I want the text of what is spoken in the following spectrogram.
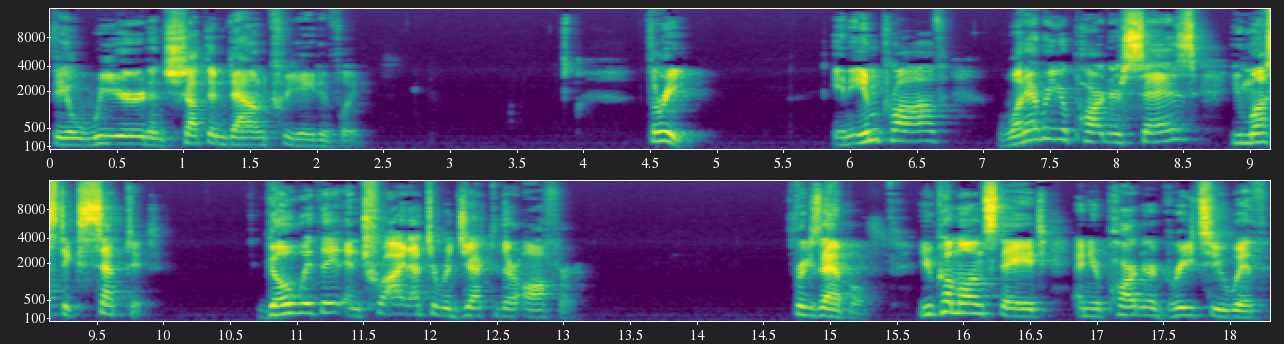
feel weird and shut them down creatively. Three, in improv, whatever your partner says, you must accept it. Go with it and try not to reject their offer. For example, you come on stage and your partner greets you with,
